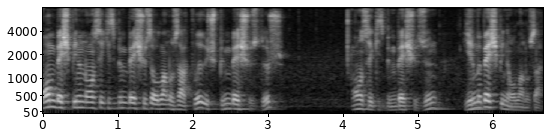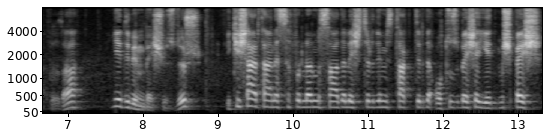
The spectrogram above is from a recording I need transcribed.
15.000'in 18.500'e olan uzaklığı 3.500'dür. 18.500'ün 25.000'e olan uzaklığı da 7.500'dür. İkişer tane sıfırlarını sadeleştirdiğimiz takdirde 35'e 75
